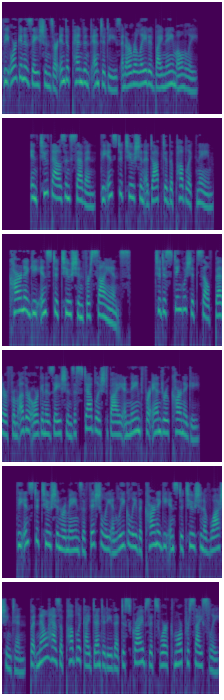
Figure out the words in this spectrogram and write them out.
The organizations are independent entities and are related by name only. In 2007, the institution adopted the public name, Carnegie Institution for Science to distinguish itself better from other organizations established by and named for Andrew Carnegie. The institution remains officially and legally the Carnegie Institution of Washington, but now has a public identity that describes its work more precisely.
